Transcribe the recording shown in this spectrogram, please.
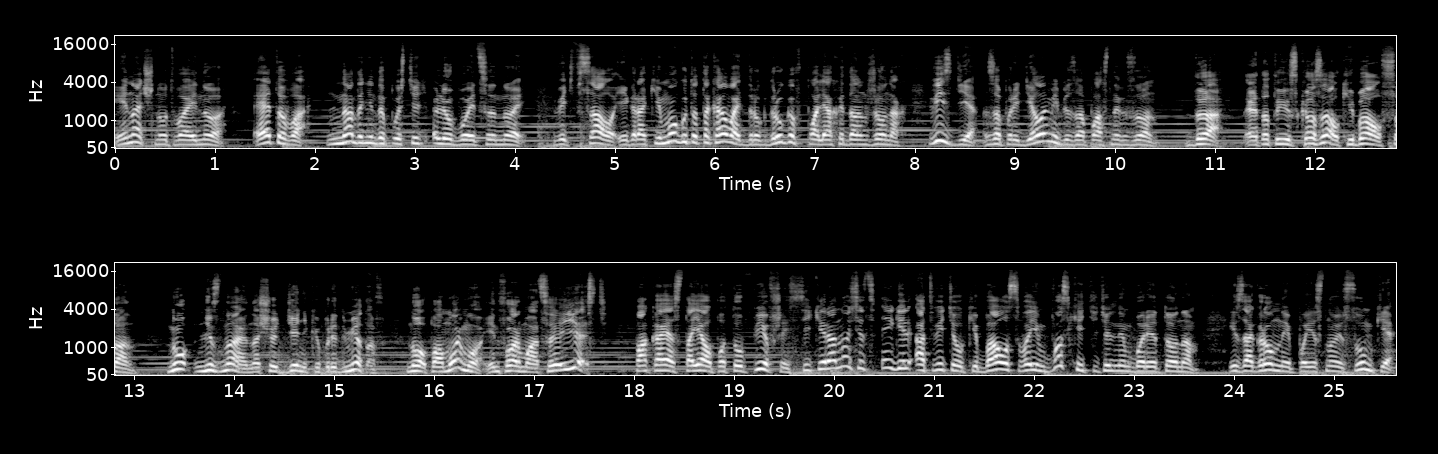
и начнут войну. Этого надо не допустить любой ценой. Ведь в САО игроки могут атаковать друг друга в полях и донжонах, везде, за пределами безопасных зон. Да, это ты и сказал, Кибао-сан. Ну, не знаю насчет денег и предметов, но, по-моему, информация есть. Пока я стоял потупившись, секироносец Эгель ответил Кибао своим восхитительным баритоном. Из огромной поясной сумки,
